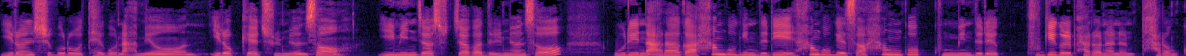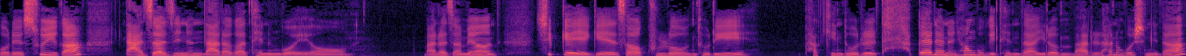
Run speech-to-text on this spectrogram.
이런 식으로 되고 나면 이렇게 줄면서 이민자 숫자가 늘면서 우리나라가 한국인들이 한국에서 한국 국민들의 국익을 발언하는 발언거래 수위가 낮아지는 나라가 되는 거예요. 말하자면 쉽게 얘기해서 굴러온 돌이 박힌 돌을 다 빼내는 형국이 된다 이런 말을 하는 것입니다.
